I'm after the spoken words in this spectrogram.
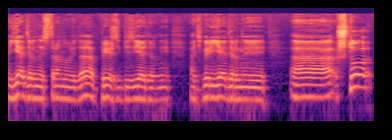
ядерной страной, да, прежде безъядерной, а теперь ядерной. А что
